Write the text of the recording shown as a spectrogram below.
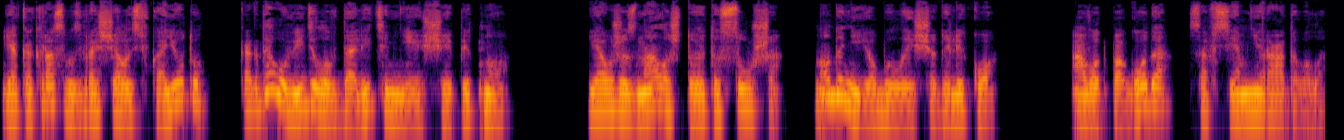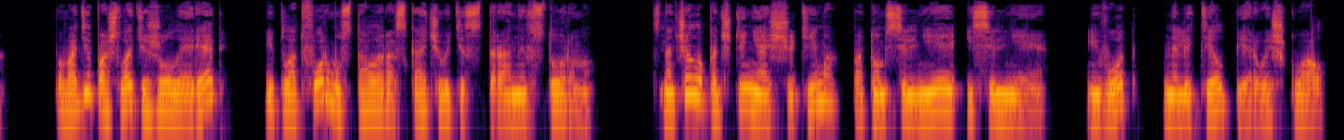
Я как раз возвращалась в каюту, когда увидела вдали темнеющее пятно. Я уже знала, что это суша, но до нее было еще далеко. А вот погода совсем не радовала. По воде пошла тяжелая рябь, и платформу стала раскачивать из стороны в сторону. Сначала почти неощутимо, потом сильнее и сильнее. И вот налетел первый шквал.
